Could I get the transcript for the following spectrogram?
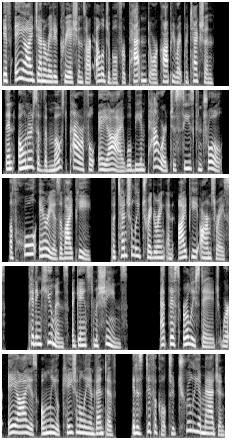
if AI generated creations are eligible for patent or copyright protection, then owners of the most powerful AI will be empowered to seize control of whole areas of IP, potentially triggering an IP arms race, pitting humans against machines. At this early stage, where AI is only occasionally inventive, it is difficult to truly imagine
